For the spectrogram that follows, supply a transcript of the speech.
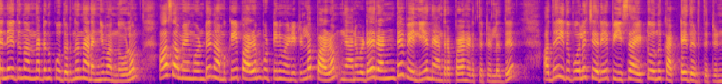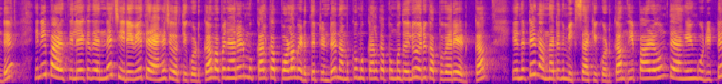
തന്നെ ഇത് നന്നായിട്ടൊന്ന് കുതിർന്ന് നനഞ്ഞു വന്നോളും. ആ സമയം കൊണ്ട് നമുക്ക് ഈ പഴം പുട്ടിന് വേണ്ടിയിട്ടുള്ള പഴം ഞാനിവിടെ രണ്ട് വലിയ നേന്ത്രപ്പഴമാണ് എടുത്തിട്ടുള്ളത്. അത് ഇതുപോലെ ചെറിയ പീസായിട്ട് ഒന്ന് കട്ട് ചെയ്തെടുത്തിട്ടുണ്ട്. ഇനി പഴത്തിലേക്ക് തന്നെ ചിരുവിയ തേങ്ങ ചേർത്തി കൊടുക്കാം. അപ്പോൾ ഞാനൊരു മുക്കാൽ കപ്പോളം എടുത്തിട്ടുണ്ട്. നമുക്ക് മുക്കാൽ കപ്പ് മുതൽ ഒരു കപ്പ് വരെ എടുക്കാം. എന്നിട്ട് നന്നായിട്ടൊന്ന് മിക്സാക്കി കൊടുക്കാം. ഈ പഴവും തേങ്ങയും കൂടിയിട്ട്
